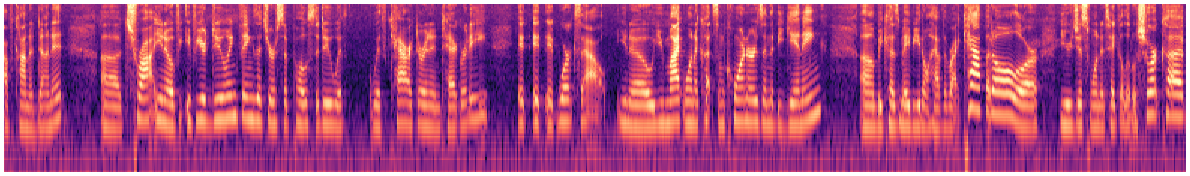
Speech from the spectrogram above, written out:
I've kind of done it. Uh, try, you know, if, if you're doing things that you're supposed to do with with character and integrity, it, it, it works out. You know, you might want to cut some corners in the beginning um, because maybe you don't have the right capital or you just want to take a little shortcut.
